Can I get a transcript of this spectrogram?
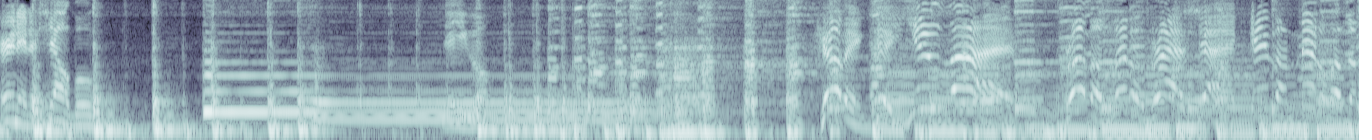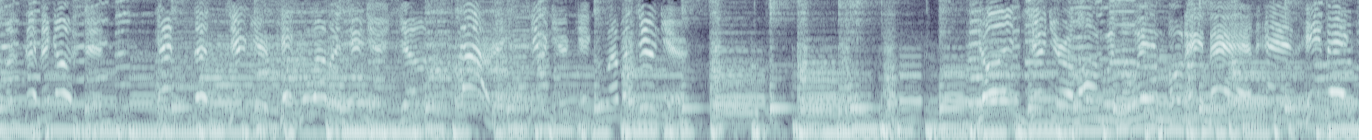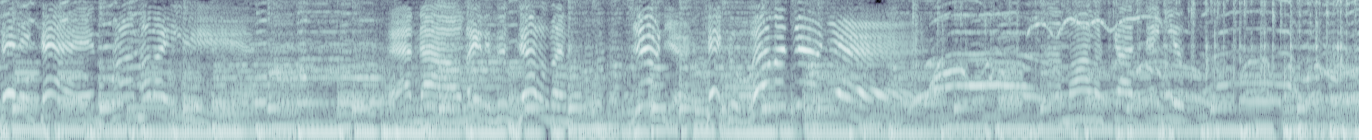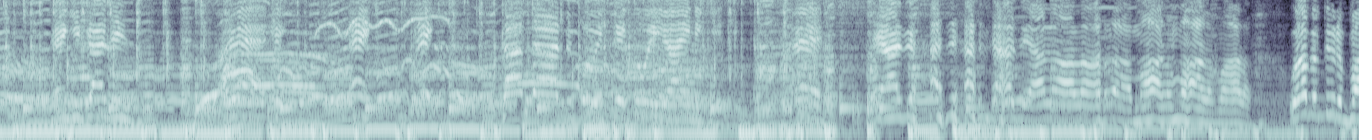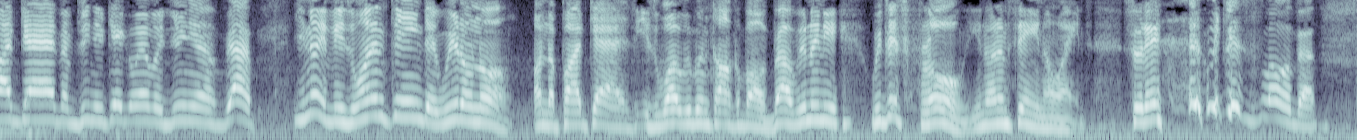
Earn it a shell, boo. There you go. Coming to you live from a little grass shack in the middle of the Pacific Ocean. It's the Junior Kekuewa Jr. Show Welcome to the podcast of Junior Kekuewa Jr. Yeah, you know, if it's one thing that we don't know on the podcast is what we're to talk about, bro. We don't need, we just flow. You know what I'm saying, Hawaiians? So then we just flow, bro.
